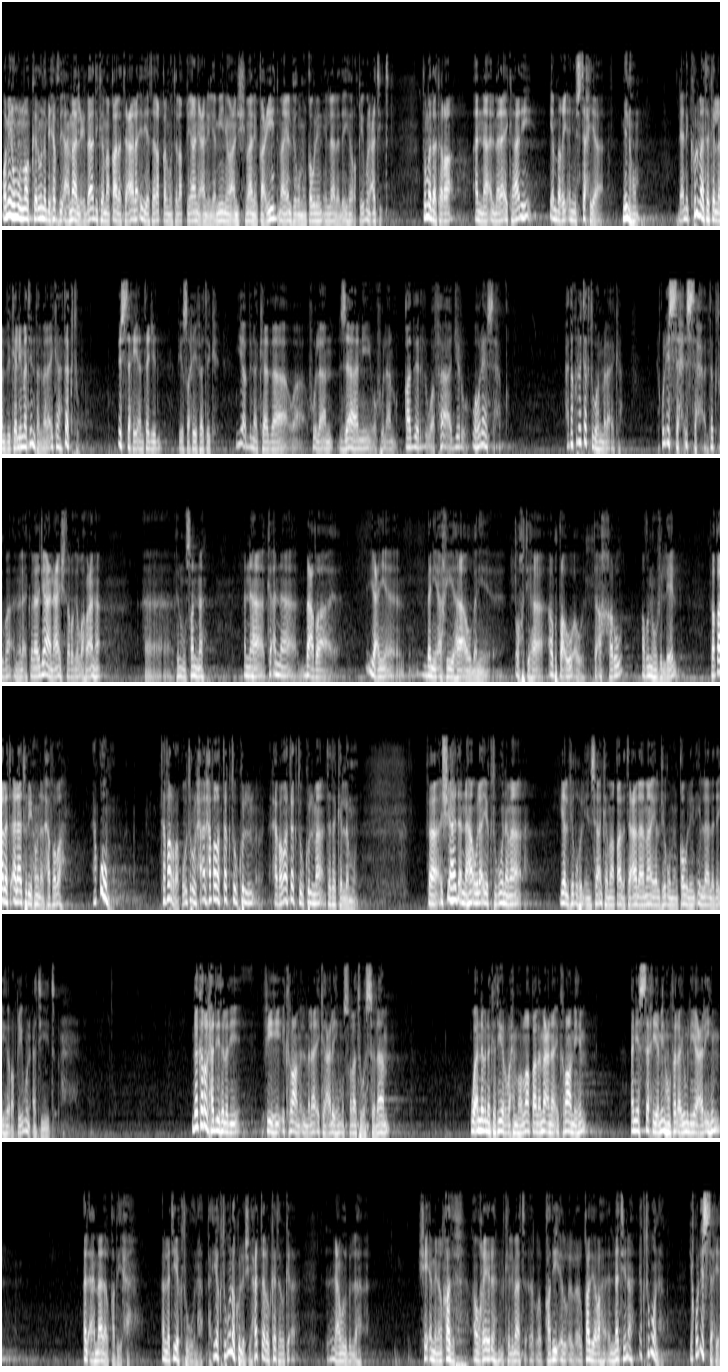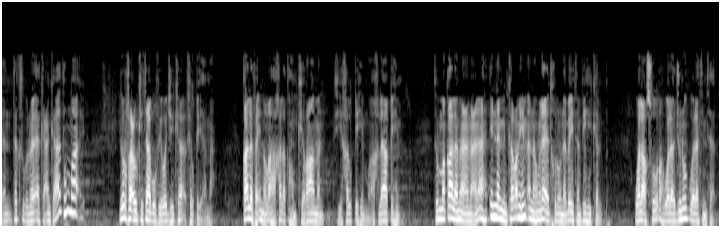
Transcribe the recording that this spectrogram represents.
ومنهم الموكلون بحفظ أعمال العباد كما قال تعالى إذ يتلقى المتلقيان عن اليمين وعن الشمال قعيد ما يلفظ من قول إلا لديه رقيب عتيد. ثم ذكر أن الملائكة هذه ينبغي أن يستحيا منهم لأن كل ما تكلمت بكلمة فالملائكة تكتب. استحي أن تجد في صحيفتك يا ابن كذا وفلان زاني وفلان قذر وفاجر وهو لا يستحق. هذا كله تكتبه الملائكة. يقول استح استح أن تكتب الملائكة. ولا جاء عن عائشة رضي الله عنها آه، في المصنف أنها كأن بعض يعني بني أخيها أو بني أختها أبطأوا أو تأخروا أظنه في الليل فقالت ألا تريحون الحفظة؟ قوموا تفرقوا اتركوا الحفظة تكتب كل الحفظة تكتب كل ما تتكلمون. فالشاهد أن هؤلاء يكتبون ما يلفظه الإنسان كما قال تعالى ما يلفظ من قول إلا لديه رقيب عتيد. ذكر الحديث الذي فيه إكرام الملائكة عليهم الصلاة والسلام وأن ابن كثير رحمه الله قال معنى إكرامهم أن يستحي منهم فلا يملي عليهم الأعمال القبيحة. التي يكتبونها. يكتبون كل شيء حتى لو كتب نعوذ بالله شيئا من القذف أو غيره من الكلمات القذرة النتنة يكتبونها. يقول استحي أن تكتب الملائكة عنك هذا ثم يرفع الكتاب في وجهك في القيامة. قال فإن الله خلقهم كراما في خلقهم وأخلاقهم. ثم قال مع معناه؟ إن من كرمهم أنهم لا يدخلون بيتا فيه كلب ولا صورة ولا جنب ولا تمثال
